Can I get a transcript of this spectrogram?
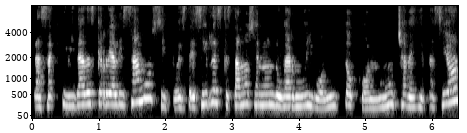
las actividades que realizamos y pues decirles que estamos en un lugar muy bonito con mucha vegetación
